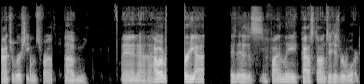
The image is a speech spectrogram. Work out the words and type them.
controversy comes from. Um, and uh, however, he uh, has finally passed on to his reward.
